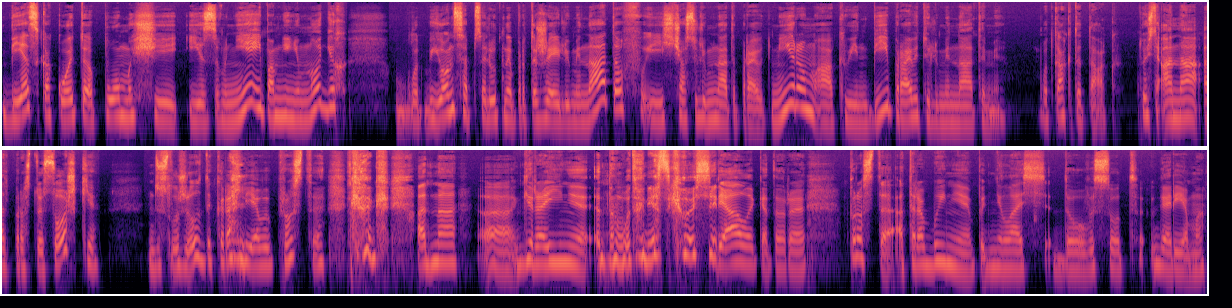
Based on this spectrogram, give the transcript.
без какой-то помощи извне. И по мнению многих, вот Бейонсе абсолютная протеже иллюминатов, и сейчас иллюминаты правят миром, а Queen Би правит иллюминатами. Вот как-то так. То есть она от простой сошки дослужилась до королевы. Просто как одна э, героиня одного турецкого сериала, которая просто от рабыни поднялась до высот гарема.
